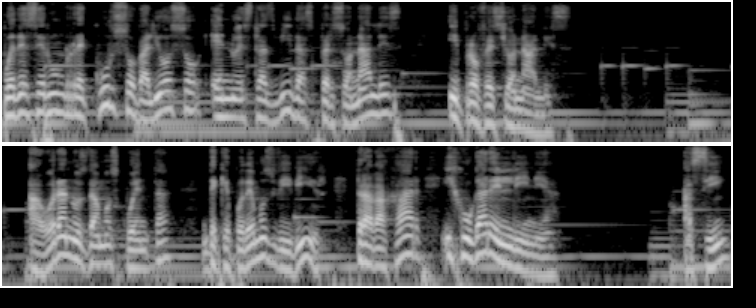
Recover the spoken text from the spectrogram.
puede ser un recurso valioso en nuestras vidas personales y profesionales. Ahora nos damos cuenta de que podemos vivir, trabajar y jugar en línea. Así,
